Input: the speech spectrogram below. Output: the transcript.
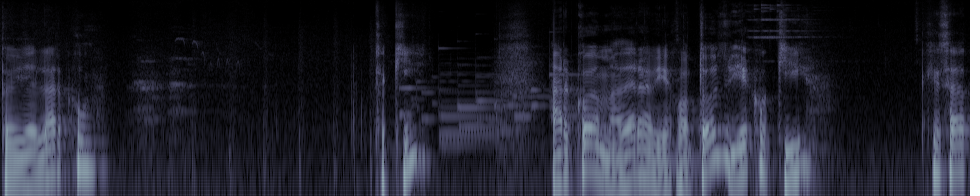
¿Pero y el arco? ¿Está aquí? Arco de madera viejo. Todo es viejo aquí. Qué sad.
